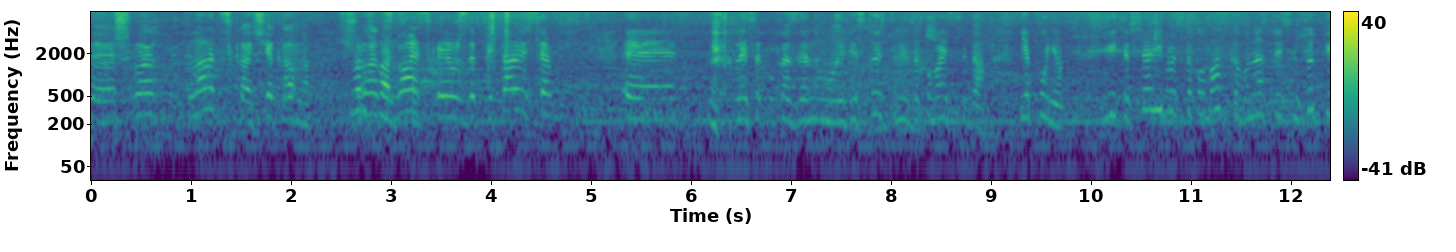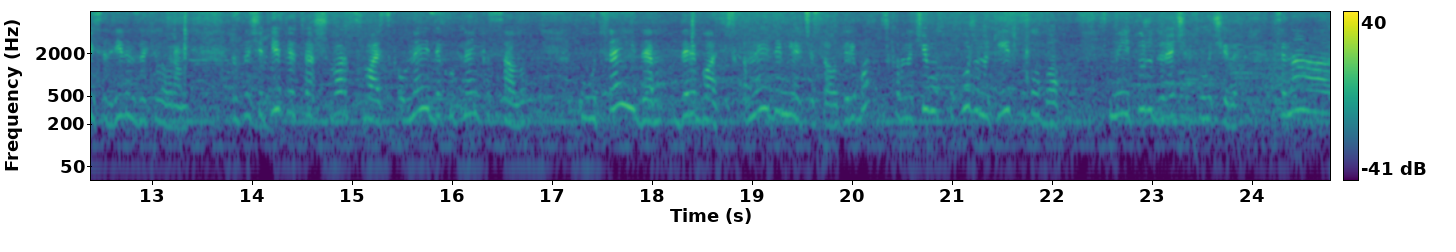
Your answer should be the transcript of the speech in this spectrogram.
е, швартлацька, чи яка вона? Шварцвальська, я вже заплітаюся. Леся показує, мой, іди з тої сторони, заховайся сюди. Я поняв. Дивіться, вся лібровська колбаска, вона стоїть 750 гривень за кілограм. Значить, якщо це шварцвальська, у неї йде крупненьке сало. У це йде дерибасівська, в неї йде мільче сало. Дерибасівська, вона чимось похожа на київську колбаску. Ми її теж, до речі, отримали. Ціна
